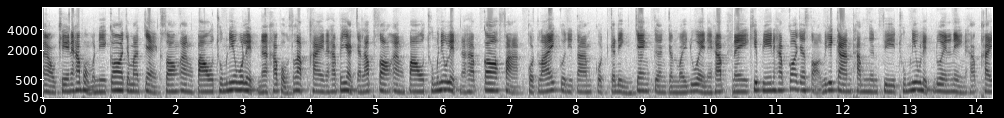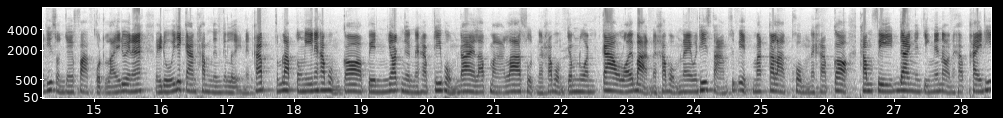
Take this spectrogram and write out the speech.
อ่าโอเคนะครับผมวันนี้ก็จะมาแจกซองอ่างเปาทูมินิวเลตนะครับผมสำหรับใครนะครับที่อยากจะรับซองอ่างเปาทูมินิวเลตนะครับก็ฝากกดไลค์กดติดตามกดกระดิ่งแจ้งเตือนกันไว้ด้วยนะครับในคลิปนี้นะครับก็จะสอนวิธีการทำเงินฟรีทูมินิวเลตด้วยนั่นเองนะครับใครที่สนใจฝากกดไลค์ด้วยนะ ไปดูวิธีการทำเงินกันเลยนะครับสำหรับตรงนี้นะครับผมก็เป็นยอดเงินนะครับที่ผมได้รับมาล่าสุดนะครับผมจำนวน 900 บาทนะครับผมในวันที่ 31 มกราคมนะครับก็ทำฟรีได้เงินจริงแน่นอนนะครับใครที่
